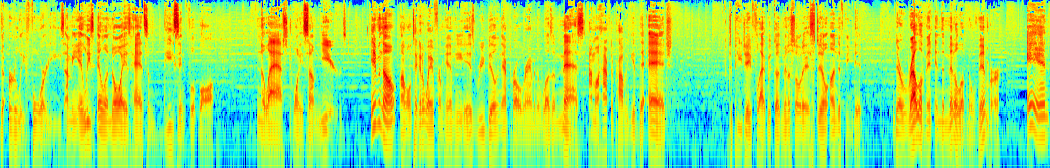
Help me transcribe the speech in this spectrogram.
the early 40s. I mean, at least Illinois has had some decent football in the last 20 something years even though I won't take it away from him, he is rebuilding that program and it was a mess. I'm going to have to probably give the edge to PJ Fleck because Minnesota is still undefeated. They're relevant in the middle of November and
